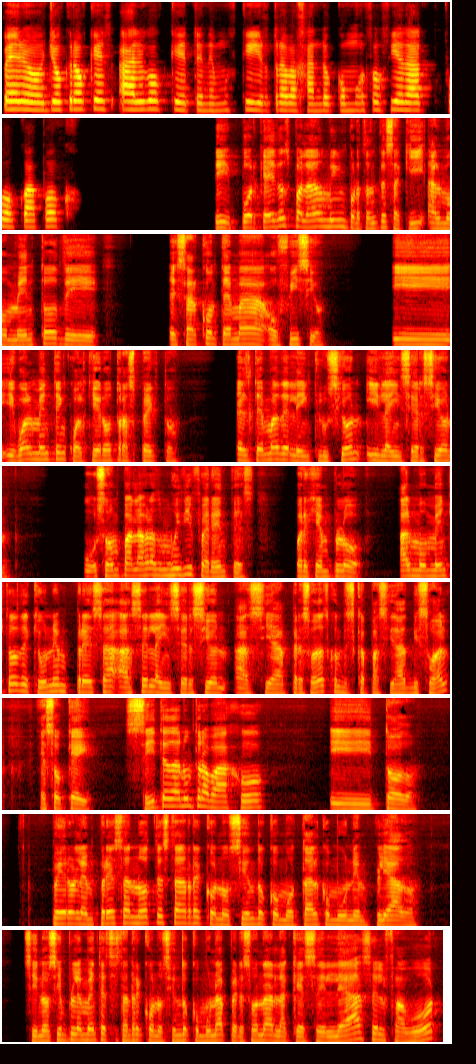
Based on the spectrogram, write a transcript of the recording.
pero yo creo que es algo que tenemos que ir trabajando como sociedad poco a poco. Sí, porque hay dos palabras muy importantes aquí al momento de estar con tema oficio y igualmente en cualquier otro aspecto. El tema de la inclusión y la inserción son palabras muy diferentes. Por ejemplo, al momento de que una empresa hace la inserción hacia personas con discapacidad visual, es ok, sí te dan un trabajo y todo, pero la empresa no te está reconociendo como tal, como un empleado, sino simplemente te están reconociendo como una persona a la que se le hace el favor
